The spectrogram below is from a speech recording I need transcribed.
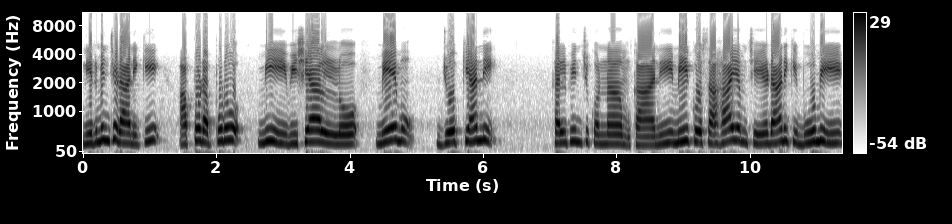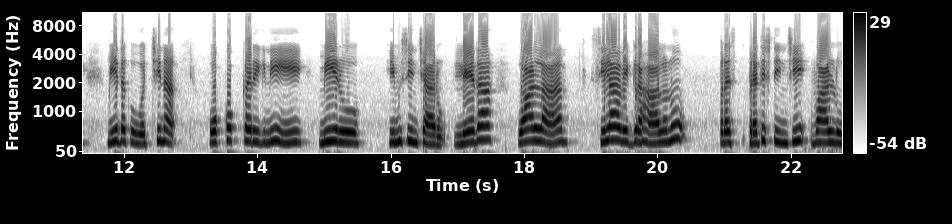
నిర్మించడానికి అప్పుడప్పుడు మీ విషయాల్లో మేము జోక్యాన్ని కల్పించుకున్నాం. కానీ మీకు సహాయం చేయడానికి భూమి మీదకు వచ్చిన ఒక్కొక్కరిని మీరు హింసించారు లేదా వాళ్ళ శిలా విగ్రహాలను ప్ర ప్రతిష్ఠించి వాళ్ళు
